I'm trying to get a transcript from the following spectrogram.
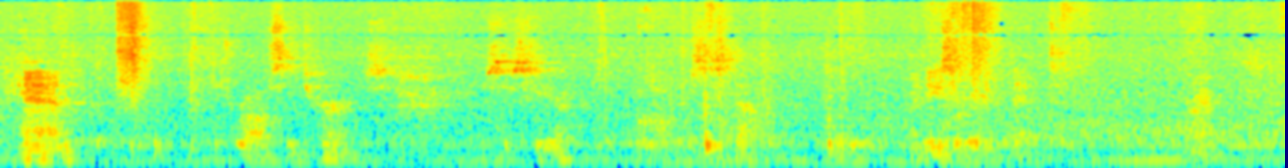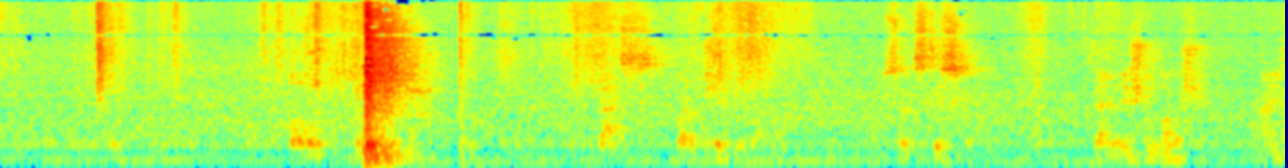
The hand drops and turns. This is here, this is down. My knees are already bent. All right? Oh. That's what it should be done. So it's this way, that initial motion, right?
